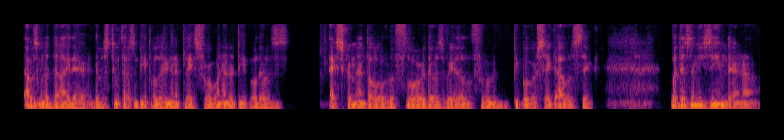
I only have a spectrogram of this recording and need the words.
I was going to die there. There was 2,000 people living in a place for 100 people. There was excrement all over the floor. There was very little food. People were sick. I was sick. But there's a museum there now.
